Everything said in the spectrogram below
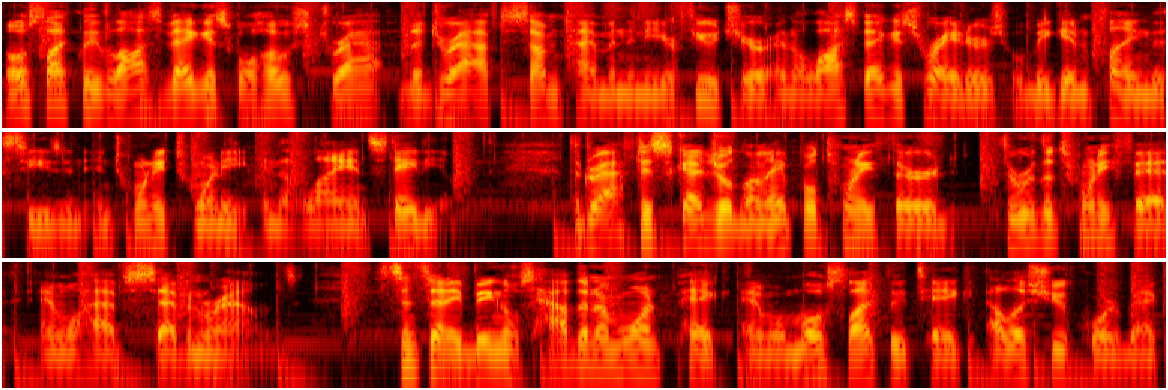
Most likely, Las Vegas will host dra- the draft sometime in the near future, and the Las Vegas Raiders will begin playing this season in 2020 in Allegiant Stadium. The draft is scheduled on April 23rd through the 25th and will have seven rounds. The Cincinnati Bengals have the number one pick and will most likely take LSU quarterback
